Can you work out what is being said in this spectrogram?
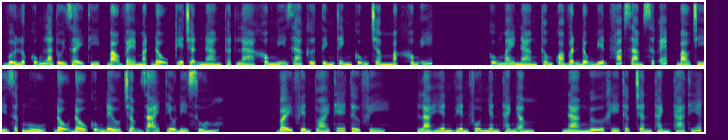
vừa lúc cũng là tuổi dậy thì, bạo vẻ mặt đậu kia trận nàng thật là không nghĩ ra cửa tính tình cũng trầm mặc không ít. Cũng may nàng thông qua vận động biện pháp giảm sức ép, bảo trì giấc ngủ, đậu đầu cũng đều chậm rãi tiêu đi xuống. Vậy phiền toái thế tử phi, là hiên viên phu nhân thanh âm, nàng ngữ khí thực chân thành tha thiết,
